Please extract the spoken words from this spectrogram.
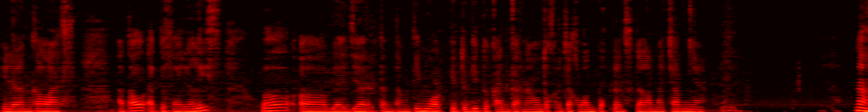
di dalam kelas. Atau at the very least lo uh, belajar tentang teamwork gitu-gitu kan. Karena untuk kerja kelompok dan segala macamnya nah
